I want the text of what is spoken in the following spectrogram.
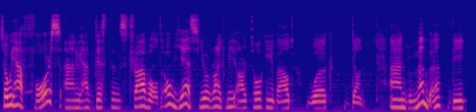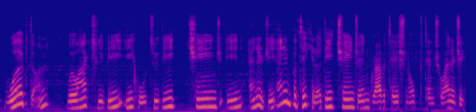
So we have force and we have distance traveled. Oh yes, you're right, we are talking about work done. And remember, the work done will actually be equal to the change in energy and in particular the change in gravitational potential energy.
